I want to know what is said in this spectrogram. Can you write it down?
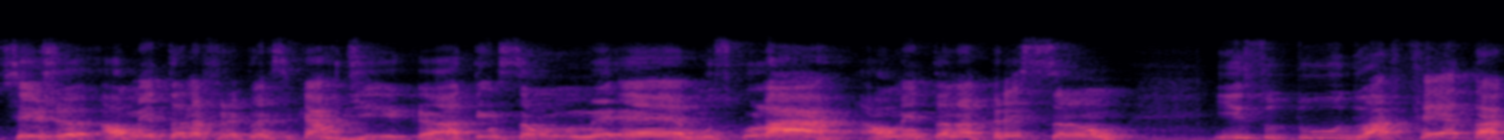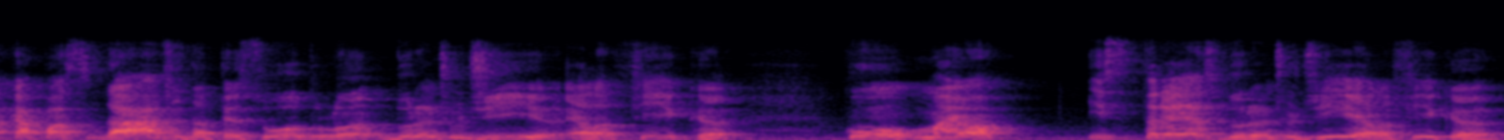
seja aumentando a frequência cardíaca, a tensão é, muscular, aumentando a pressão. Isso tudo afeta a capacidade da pessoa durante o dia. Ela fica com maior estresse durante o dia, ela fica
